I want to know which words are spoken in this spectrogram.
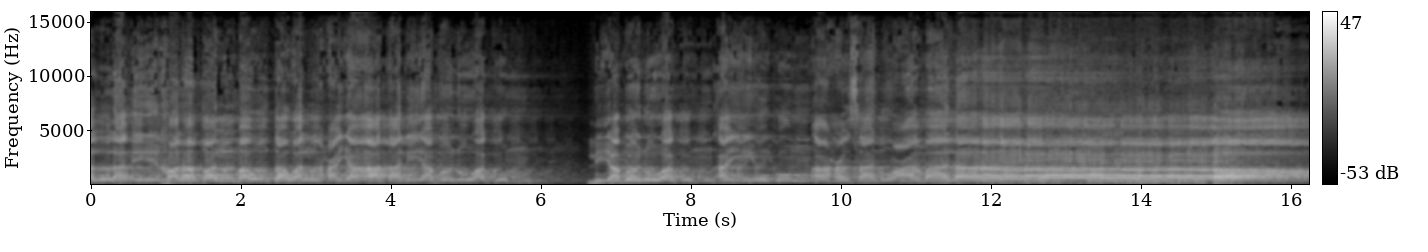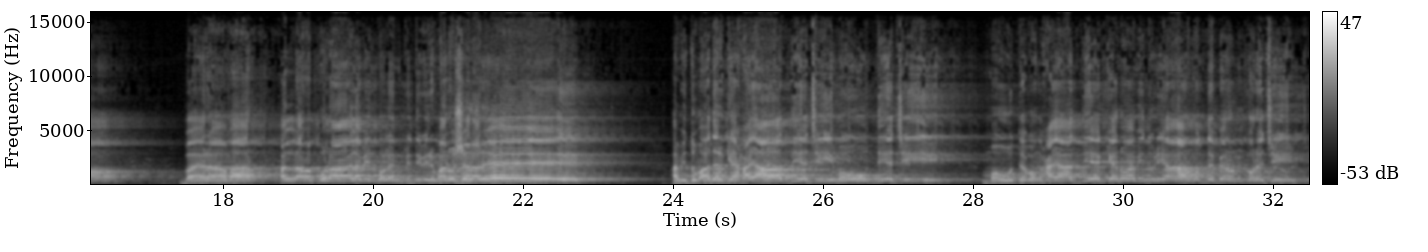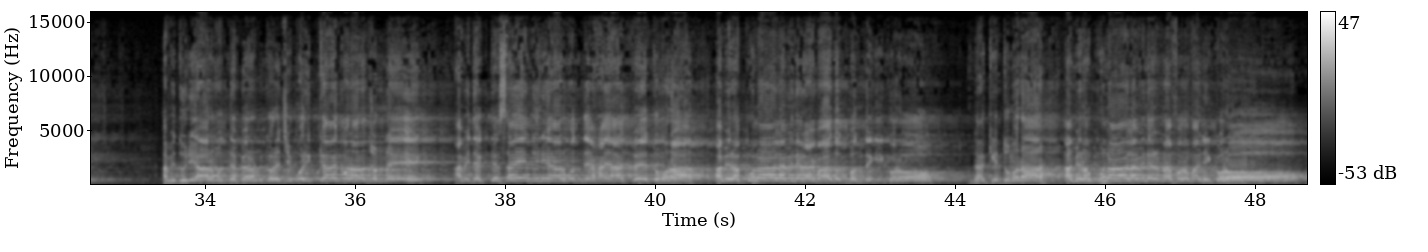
الذي خلق الموت والحياة ليبلوكم ليبلوكم أيكم أحسن عملا বাইরা আমার আল্লাহ রাব্বুল আলামিন বলেন পৃথিবীর মানুষেরা রে আমি তোমাদেরকে হায়াত দিয়েছি মৌত দিয়েছি মৌত এবং হায়াত দিয়ে কেন আমি দুনিয়ার মধ্যে প্রেরণ করেছি? আমি দুনিয়ার মধ্যে প্রেরণ করেছি পরীক্ষা করার জন্যে। আমি দেখতে চাই দুনিয়ার মধ্যে হায়াত পেয়ে তোমরা। আমি রব্বুল আলমিনের ইবাদত বন্দেগি করো। নাকি তোমরা, আমি রব্বুল আলমিনের নাফরমানি করো।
